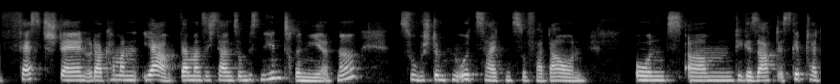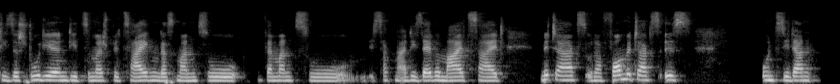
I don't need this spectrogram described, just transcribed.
feststellen oder kann man, ja, wenn man sich dann so ein bisschen hintrainiert, ne, zu bestimmten Uhrzeiten zu verdauen. Und ähm, wie gesagt, es gibt halt diese Studien, die zum Beispiel zeigen, dass man zu, wenn man zu, ich sag mal, dieselbe Mahlzeit mittags oder vormittags isst und sie dann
